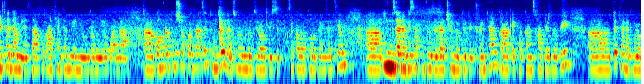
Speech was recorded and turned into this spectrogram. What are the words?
ერთ ადამიანს და 10 ადამიანი უნდა მieყვანა კონკრეტულ შეხვედრაზე, თუმცა ნაციონალური მოძრაობის საკალათო ორგანიზაციამ იმზარების საფუძველზე რაც შემოდიოდა ჩვენთან, გააკეთა განცხადებები და თანადგომა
